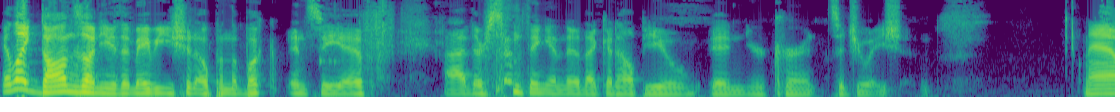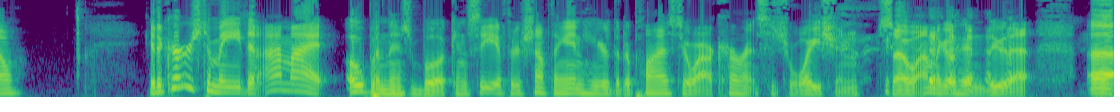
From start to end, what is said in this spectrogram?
it like dawns on you that maybe you should open the book and see if uh, there's something in there that could help you in your current situation. Now, it occurs to me that I might open this book and see if there's something in here that applies to our current situation. So I'm gonna go ahead and do that. Uh,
